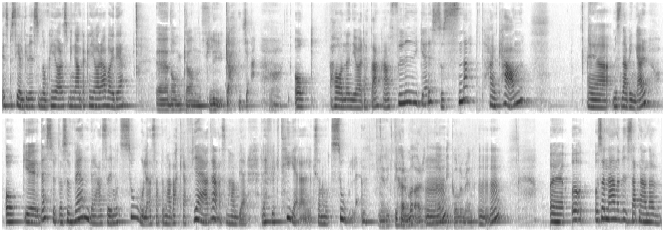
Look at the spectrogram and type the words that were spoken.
en speciell grej som de kan göra som inga andra kan göra. Vad är det? Eh, de kan flyga. Ja. Och hanen gör detta. Han flyger så snabbt han kan eh, med sina vingar. Och eh, dessutom så vänder han sig mot solen så att de här vackra fjädrarna som han begär reflekterar liksom mot solen. En riktig charmör, den här bikolibrin. Eh, och, och så när han har visat, när han har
